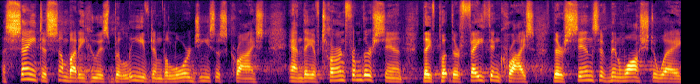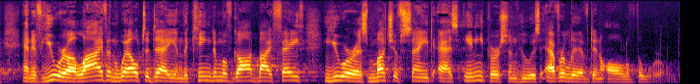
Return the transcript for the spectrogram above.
A saint is somebody who has believed in the Lord Jesus Christ and they have turned from their sin. They've put their faith in Christ. Their sins have been washed away. And if you are alive and well today in the kingdom of God by faith, you are as much of saint as any person who has ever lived in all of the world.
